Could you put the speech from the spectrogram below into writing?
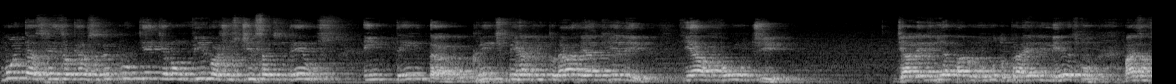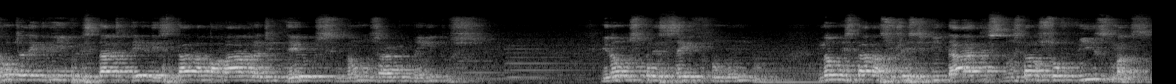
muitas vezes eu quero saber por que, que eu não vivo a justiça de Deus. Entenda, o crente bem-aventurado é aquele que é a fonte de alegria para o mundo, para ele mesmo, mas a fonte de alegria e felicidade dele está na palavra de Deus, e não nos argumentos, e não nos preceitos do mundo, não está nas sugestividades, não está nos sofismas,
